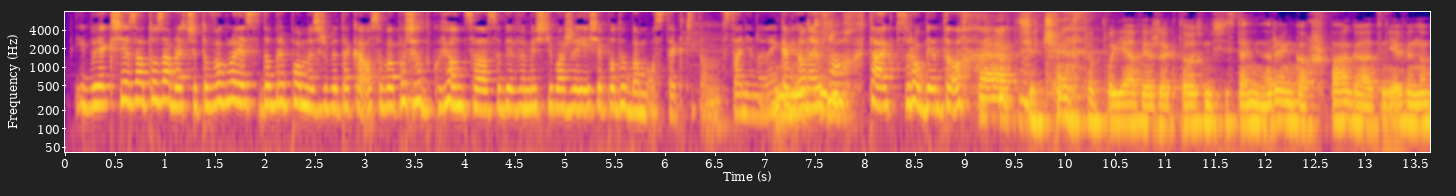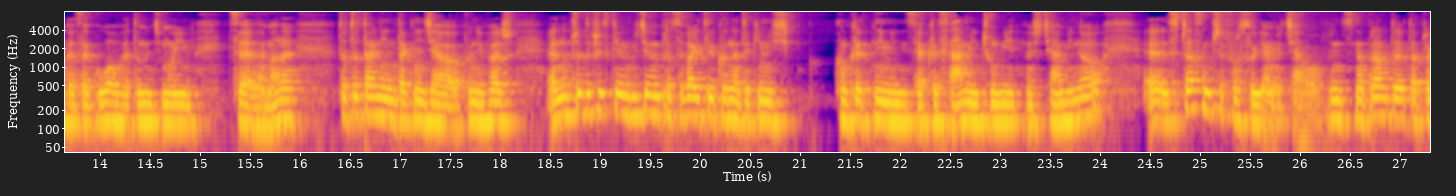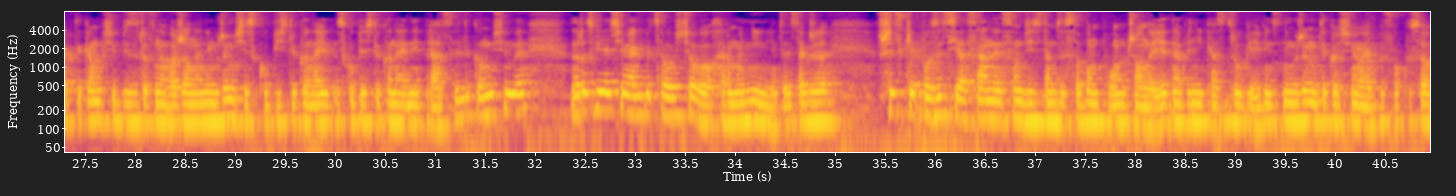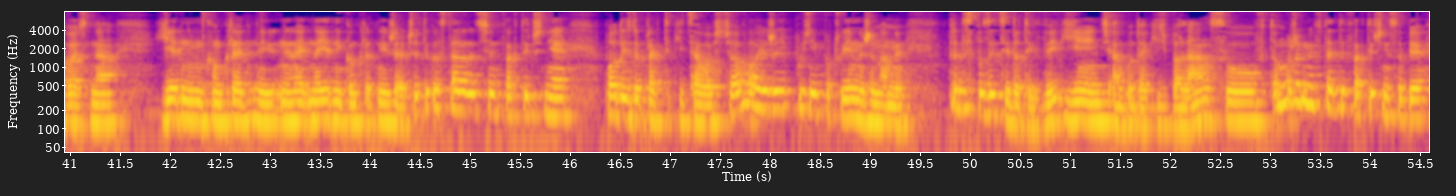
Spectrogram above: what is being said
jakby jak się za to zabrać, czy to w ogóle jest dobry pomysł, żeby taka osoba początkująca sobie wymyśliła, że jej się podoba mostek, czy tam wstanie na rękach i ona już, och, tak, zrobię to. Tak, to się często pojawia, że ktoś myśli, stanie na rękach, szpagat, nie wiem, noga za głowę, to będzie moim celem, ale to totalnie tak nie działa, ponieważ e, no przede wszystkim jak będziemy pracowali tylko nad jakimiś konkretnymi zakresami czy umiejętnościami, no e, z czasem przeforsujemy ciało, więc naprawdę ta praktyka musi być zrównoważona. Nie możemy się skupić tylko na, skupiać tylko na jednej pracy, tylko musimy no, rozwijać się jakby całościowo, harmonijnie. To jest tak, że wszystkie pozycje asany są gdzieś tam ze sobą połączone. Jedna wynika z drugiej, więc nie możemy tylko się jakby fokusować na jednym konkretnej, na, na jednej konkretnej rzeczy, tylko starać się faktycznie podejść do praktyki całościowo, a jeżeli później poczujemy, że mamy predyspozycje do tych wygięć albo do jakichś balansów, to możemy wtedy faktycznie sobie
